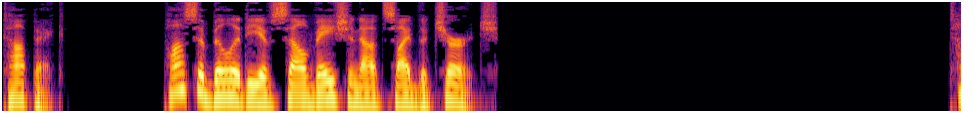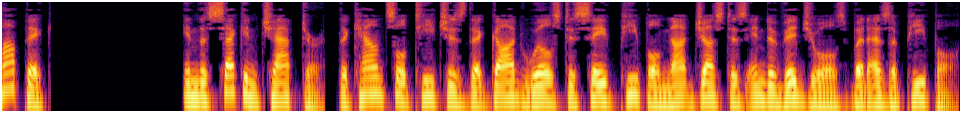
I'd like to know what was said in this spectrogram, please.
Topic. Possibility of salvation outside the Church Topic. In the second chapter, the Council teaches that God wills to save people not just as individuals but as a people.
